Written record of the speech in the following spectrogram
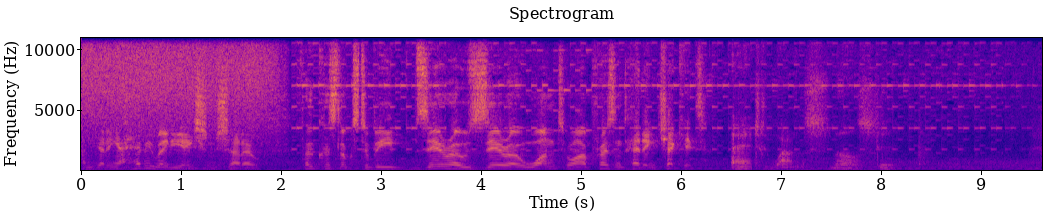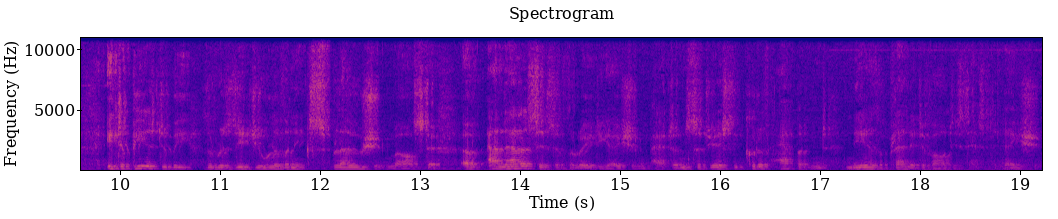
I'm getting a heavy radiation shadow. Focus looks to be 001 to our present heading. Check it. At once, Master. It appears to be the residual of an explosion, Master. Uh, analysis of the radiation pattern suggests it could have happened near the planet of our destination.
